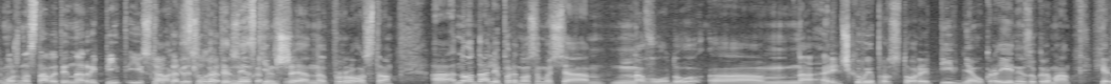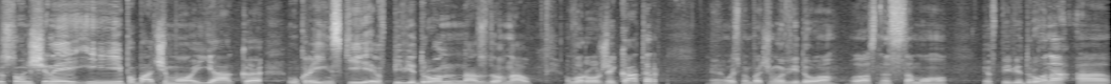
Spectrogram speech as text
Це можна ставити на репіт і слухати, так, і слухати, слухати, нескінченно просто. А, ну а далі переносимося на воду, а, на річкові простори півдня України, зокрема Херсонщини, і побачимо, як український FPV-дрон наздогнав ворожий катер. Е, Ось ми бачимо відео власне з самого FPV-дрона. А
